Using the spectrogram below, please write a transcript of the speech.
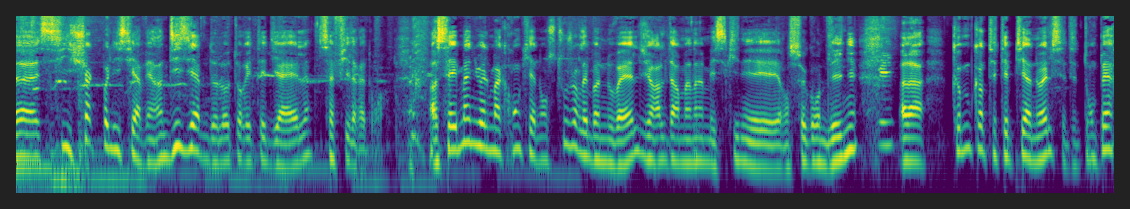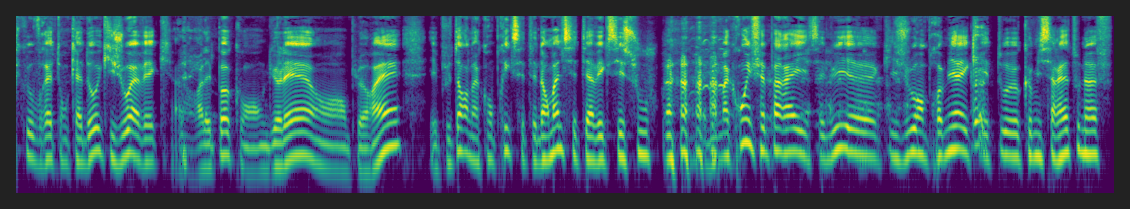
euh, si chaque policier avait un dixième de l'autorité d'Yael, ça filerait droit. Alors, c'est Emmanuel Macron qui annonce toujours les bonnes nouvelles. Gérald Darmanin, mesquine, est en seconde ligne. Voilà. Comme quand tu étais petit à Noël, c'était ton père qui ouvrait ton cadeau et qui jouait avec. Alors, à l'époque, on gueulait, on pleurait. Et plus tard, on a compris que c'était normal, c'était avec ses sous. Eh ben, Macron, il fait pareil. C'est lui euh, qui joue en premier avec les tout- euh, commissariats tout neufs.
